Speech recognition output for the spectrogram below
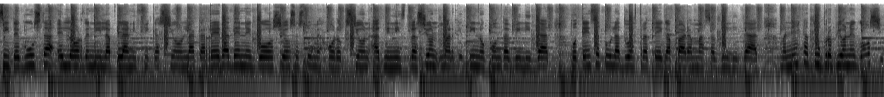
Si te gusta el orden y la planificación, la carrera de negocios es tu mejor opción. Administración, marketing o contabilidad. Potencia tu lado estratega para más habilidad. Maneja tu propio negocio.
